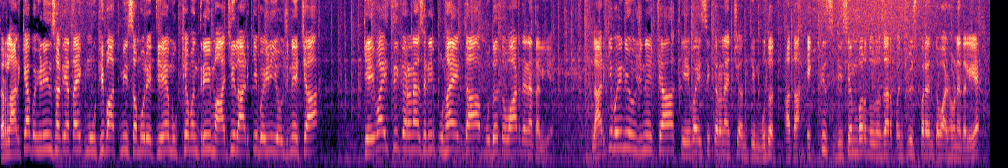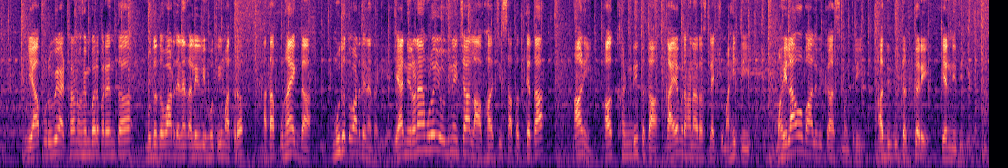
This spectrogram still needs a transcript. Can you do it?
तर लाडक्या बहिणींसाठी आता एक मोठी बातमी समोर येते. मुख्यमंत्री माझी लाडकी बहिणी योजनेच्या केवायसी करण्यासाठी पुन्हा एकदा मुदत वाढ देण्यात आली आहे. लाडकी बहिणी योजनेच्या के वाय सी करण्याची अंतिम मुदत आता एकतीस डिसेंबर दोन हजार पंचवीसपर्यंत वाढवण्यात आली आहे. यापूर्वी अठरा नोव्हेंबरपर्यंत मुदतवाढ देण्यात आलेली होती मात्र आता पुन्हा एकदा मुदतवाढ देण्यात आली आहे. या निर्णयामुळे योजनेच्या लाभाची सातत्यता आणि अखंडितता कायम राहणार असल्याची माहिती महिला व बालविकास मंत्री आदिती तटकरे यांनी दिली आहे.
